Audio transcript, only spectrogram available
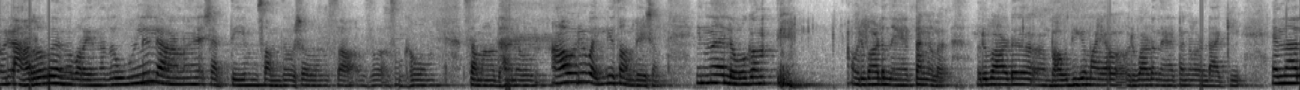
ഒരു അറിവ് എന്ന് പറയുന്നത് ഉള്ളിലാണ് ശക്തിയും സന്തോഷവും സുഖവും സമാധാനവും. ആ ഒരു വലിയ സന്ദേശം. ഇന്ന് ലോകം ഒരുപാട് നേട്ടങ്ങൾ ഒരുപാട് ഭൗതികമായ ഒരുപാട് നേട്ടങ്ങൾ ഉണ്ടാക്കി. എന്നാൽ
